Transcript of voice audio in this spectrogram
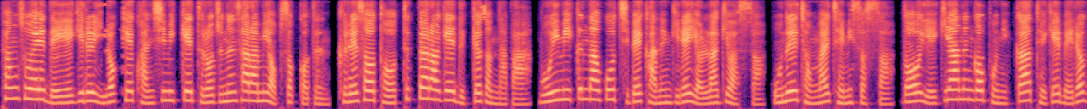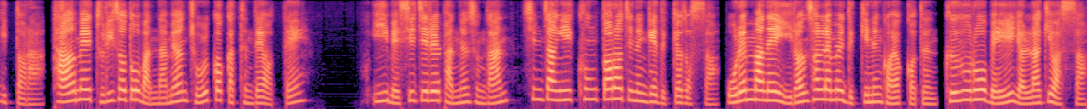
평소에 내 얘기를 이렇게 관심있게 들어주는 사람이 없었거든. 그래서 더 특별하게 느껴졌나 봐. 모임이 끝나고 집에 가는 길에 연락이 왔어. 오늘 정말 재밌었어. 너 얘기하는 거 보니까 되게 매력 있더라. 다음에 둘이서도 만나면 좋을 것 같은데 어때? 이 메시지를 받는 순간 심장이 쿵 떨어지는 게 느껴졌어. 오랜만에 이런 설렘을 느끼는 거였거든. 그 후로 매일 연락이 왔어.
